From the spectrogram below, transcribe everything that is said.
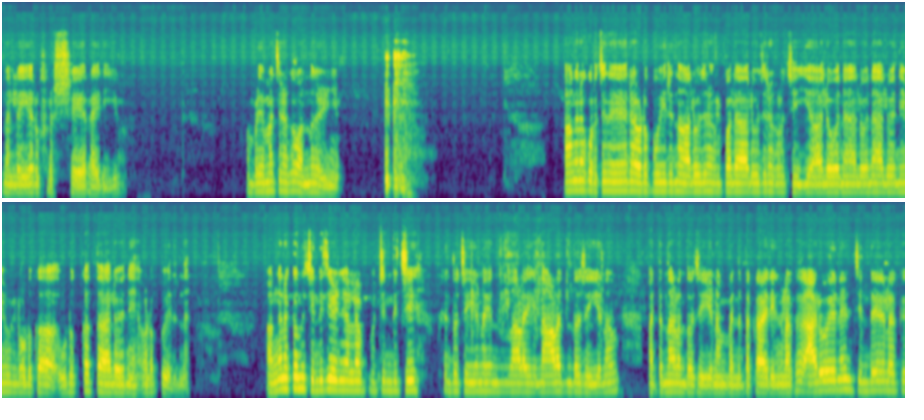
നല്ല എയർ ഫ്രഷ് എയർ ആയിരിക്കും. അമ്പിളിയമ്മച്ചനൊക്കെ വന്നു കഴിഞ്ഞു. അങ്ങനെ കുറച്ച് നേരം അവിടെ പോയിരുന്ന ആലോചനകൾ പല ആലോചനകൾ ചെയ്യുക ആലോചന ആലോചന ആലോചനയും ഉള്ള ഒടുക്ക ഒടുക്കത്തെ ആലോചന അവിടെ പോയിരുന്ന്. അങ്ങനെയൊക്കെ ഒന്ന് ചിന്തിച്ച് കഴിഞ്ഞാൽ ചിന്തിച്ച് എന്തോ ചെയ്യണം നാളെ നാളെ എന്തോ ചെയ്യണം മറ്റന്നാൾ എന്തോ ചെയ്യണം പിന്നത്തെ കാര്യങ്ങളൊക്കെ ആലോചനയും ചിന്തകളൊക്കെ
